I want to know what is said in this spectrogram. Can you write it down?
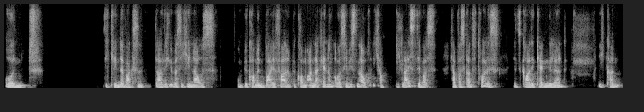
und die Kinder wachsen dadurch über sich hinaus und bekommen Beifall, bekommen Anerkennung, aber sie wissen auch, ich habe, ich leiste was. Ich habe was ganz Tolles jetzt gerade kennengelernt ich kann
